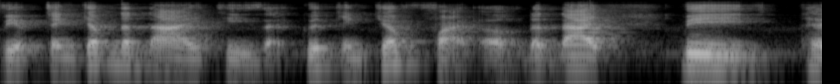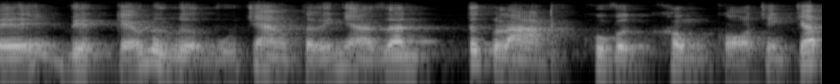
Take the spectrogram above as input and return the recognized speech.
việc tranh chấp đất đai thì giải quyết tranh chấp phải ở đất đai. Vì thế, việc kéo lực lượng vũ trang tới nhà dân, tức là khu vực không có tranh chấp,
